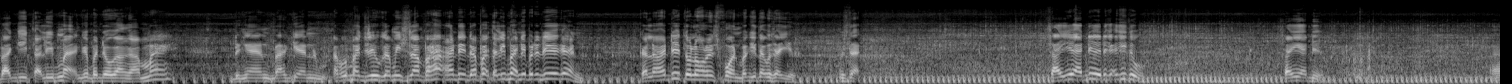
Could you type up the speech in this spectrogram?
bagi taklimat kepada orang ramai dengan bahagian apa majlis agama Islam Pahang ada dapat taklimat daripada dia kan. Kalau ada tolong respon bagi tahu saya. Ustaz. Saya ada dekat situ. Saya ada. Ha.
